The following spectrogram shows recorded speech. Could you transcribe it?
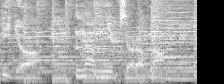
видео. Нам не все равно.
